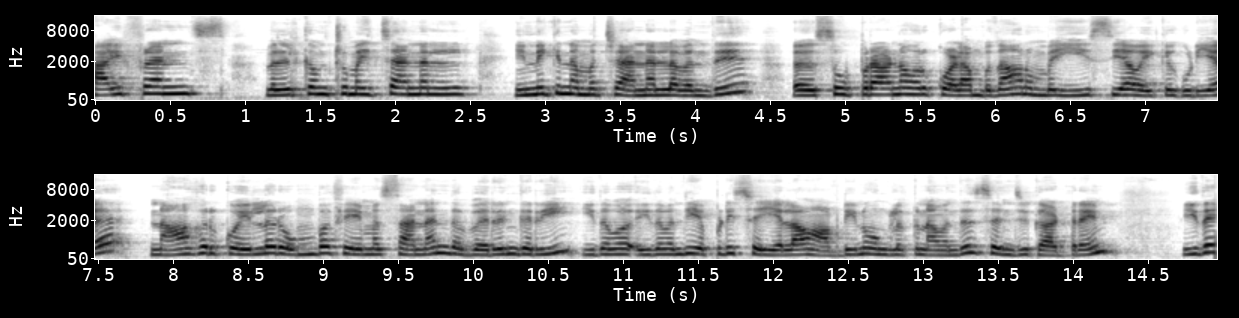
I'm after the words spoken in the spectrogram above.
Hi friends welcome to my channel இன்றைக்கி நம்ம சேனலில் வந்து சூப்பரான ஒரு குழம்பு தான் ரொம்ப ஈஸியாக வைக்கக்கூடிய நாகர்கோயிலில் ரொம்ப ஃபேமஸான இந்த வெறுங்கறி இதை இதை வந்து எப்படி செய்யலாம் அப்படின்னு உங்களுக்கு நான் வந்து செஞ்சு காட்டுறேன். இதை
